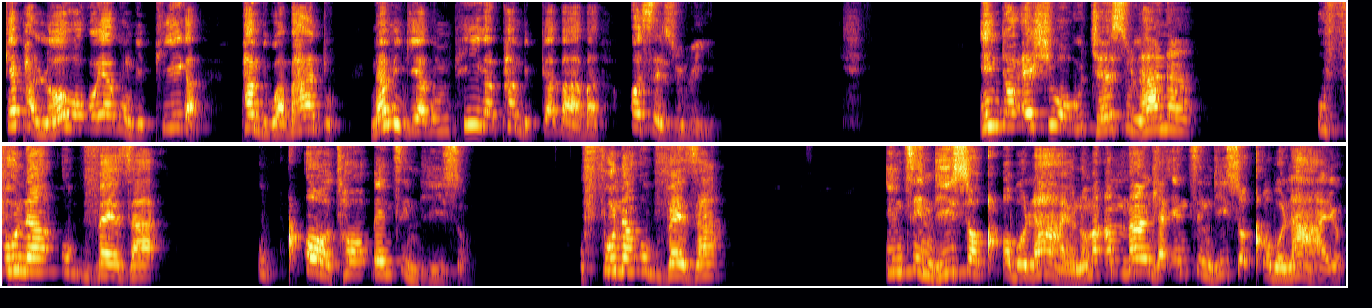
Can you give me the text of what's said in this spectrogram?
kepha lowo oyakungiphika phambi kwabantu nami ngiyakumphika phambi kaBaba osezulwini. Into eshiwo uJesu lana ufuna ukuveza uqotho bensindiso. Ufuna ukuveza insindiso qobolayo noma amandla ensindiso qobolayo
